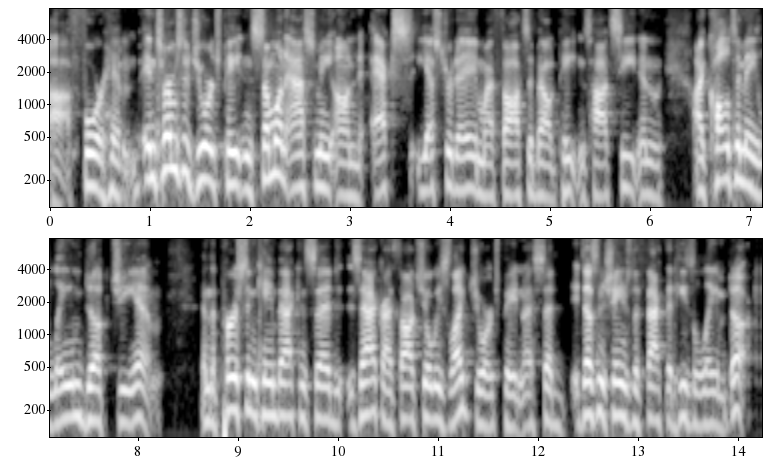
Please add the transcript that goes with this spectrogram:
uh, for him. In terms of George Paton, someone asked me on X yesterday my thoughts about Paton's hot seat, and I called him a lame duck GM. And the person came back and said, Zach, I thought you always liked George Paton. I said, it doesn't change the fact that he's a lame duck.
